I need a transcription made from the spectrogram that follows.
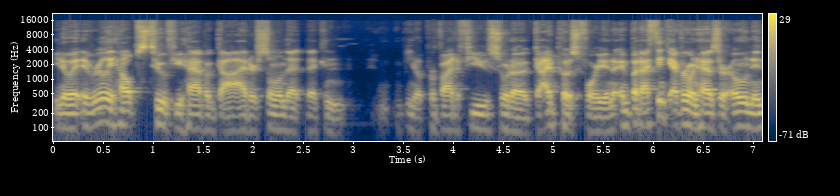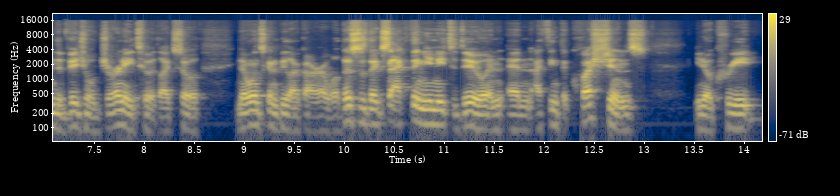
you know, it, it really helps too if you have a guide or someone that that can you know provide a few sort of guideposts for you. And, and but I think everyone has their own individual journey to it. Like so, no one's going to be like, all right, well, this is the exact thing you need to do. And and I think the questions, you know, create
